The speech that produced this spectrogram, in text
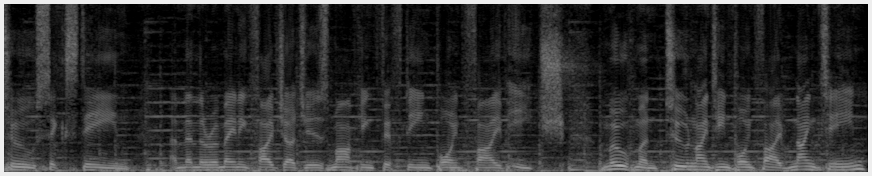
two 16, and then the remaining five judges marking 15.5 each. Movement two 19.5, 19,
